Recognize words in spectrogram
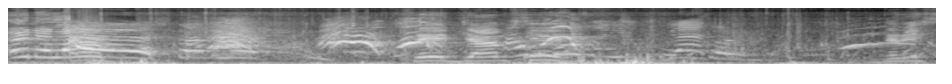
Ay, lang? Sid, jump, Sid. There is...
